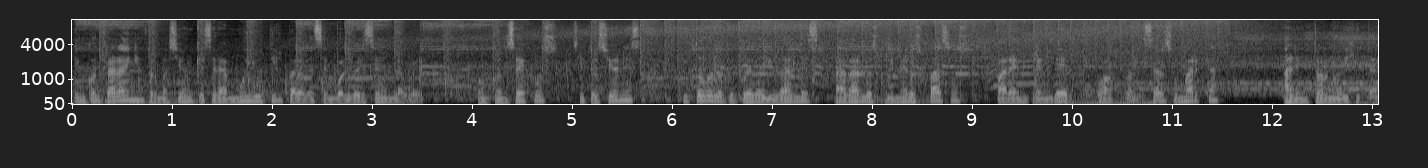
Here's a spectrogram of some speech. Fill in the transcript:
encontrarán información que será muy útil para desenvolverse en la web, con consejos, situaciones y todo lo que pueda ayudarles a dar los primeros pasos para emprender o actualizar su marca al entorno digital.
